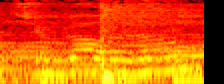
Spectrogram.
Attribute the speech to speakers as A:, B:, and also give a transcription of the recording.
A: let you go alone.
